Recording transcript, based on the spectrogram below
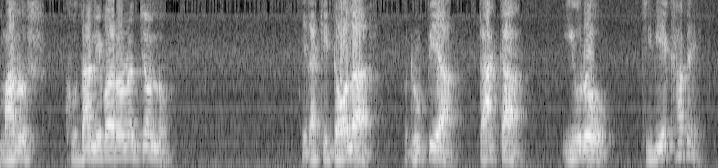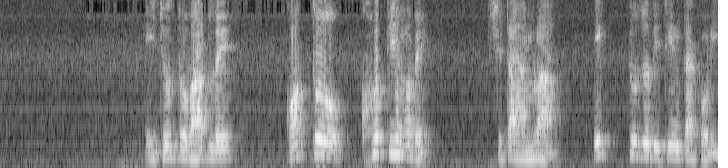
মানুষ ক্ষুধা নিবারণের জন্য? এরা কি ডলার, রুপিয়া, টাকা, ইউরো চিবিয়ে খাবে? এই যুদ্ধ বাঁধলে কত ক্ষতি হবে, সেটা আমরা একটু যদি চিন্তা করি।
